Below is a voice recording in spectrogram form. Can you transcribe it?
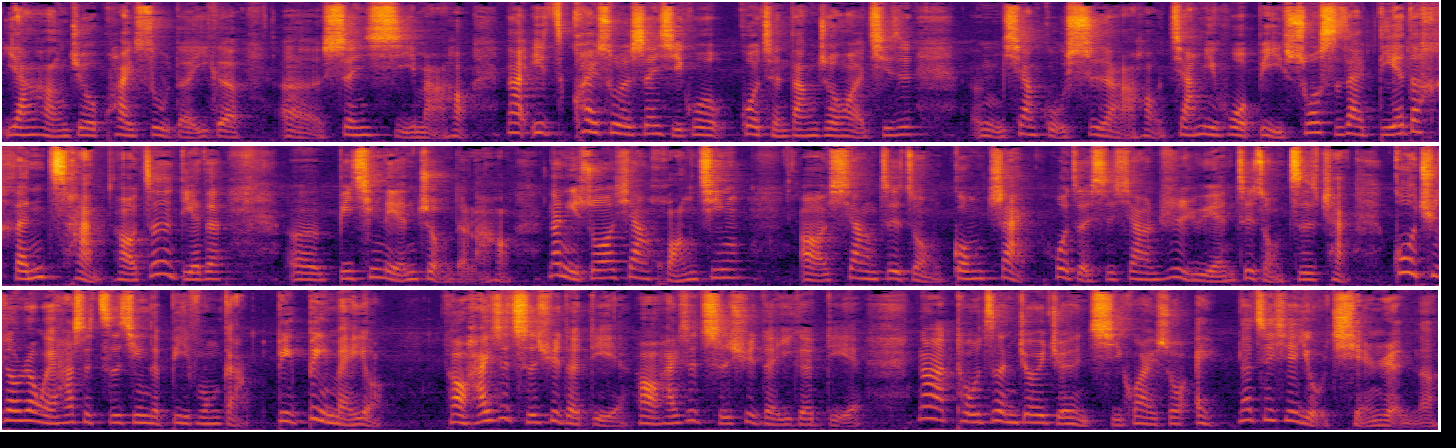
央行就快速的一个呃升息嘛，哈。那一快速的升息过过程当中啊，其实嗯，像股市啊，哈，加密货币说实在跌得很惨，哈，真的跌得呃鼻青脸肿的了哈。那你说像黄金？呃，像这种公债或者是像日元这种资产，过去都认为它是资金的避风港，并并没有，好，还是持续的跌，好，还是持续的一个跌。那投资人就会觉得很奇怪，说，哎，那这些有钱人呢？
